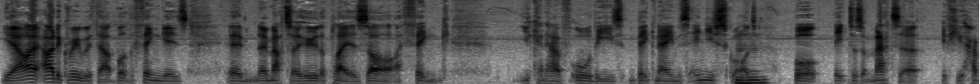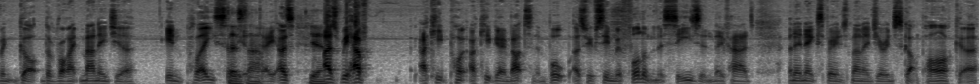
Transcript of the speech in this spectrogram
Yeah, I, would agree with that. But the thing is, um, no matter who the players are, I think you can have all these big names in your squad, mm-hmm. but it doesn't matter if you haven't got the right manager in place at the the day. As yeah. as we have I keep point, I keep going back to them, but as we've seen with Fulham this season, they've had an inexperienced manager in Scott Parker,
